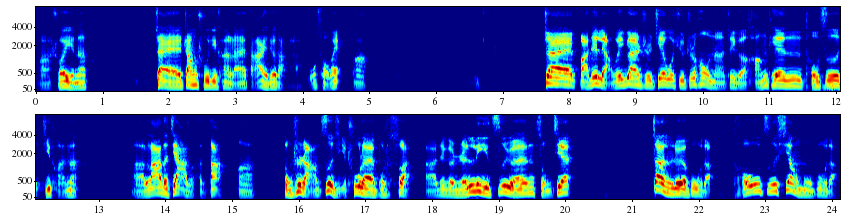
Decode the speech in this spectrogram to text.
啊，所以呢，在张书记看来，打也就打了，无所谓啊。在把这两位院士接过去之后呢，这个航天投资集团呢，啊拉的架子很大啊，董事长自己出来不算啊，这个人力资源总监、战略部的、投资项目部的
